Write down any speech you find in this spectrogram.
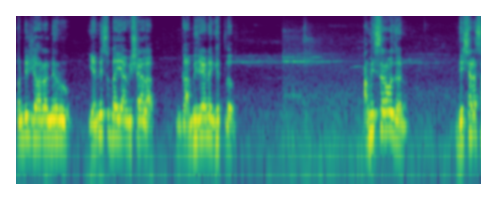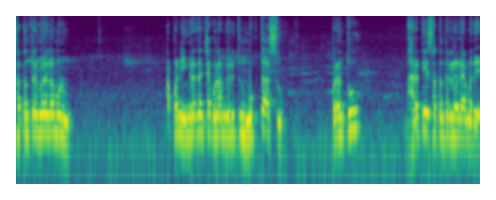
पंडित जवाहरलाल नेहरू यांनी सुद्धा या विषयाला गांभीर्याने घेतलं. आम्ही सर्वजण देशाला स्वातंत्र्य मिळालं म्हणून आपण इंग्रजांच्या गुलामगिरीतून मुक्त असू परंतु भारतीय स्वातंत्र्य लढ्यामध्ये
